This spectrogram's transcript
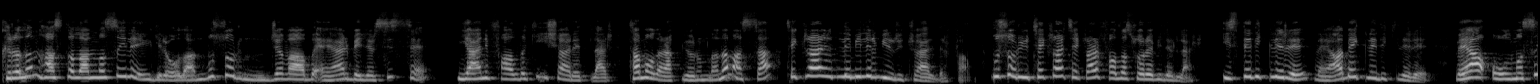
kralın hastalanmasıyla ilgili olan bu sorunun cevabı eğer belirsizse, yani faldaki işaretler tam olarak yorumlanamazsa tekrar edilebilir bir ritüeldir fal. Bu soruyu tekrar tekrar fala sorabilirler. İstedikleri veya bekledikleri veya olması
